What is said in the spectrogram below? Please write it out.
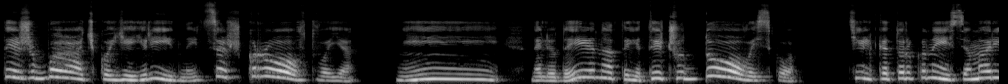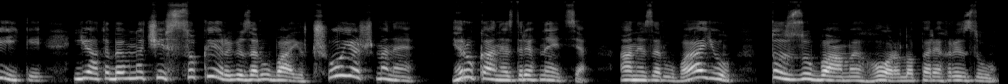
Ти ж батько їй рідний, це ж кров твоя. Ні, не людина ти, ти чудовисько. Тільки торкнися, Марійки, я тебе вночі з сокирою зарубаю. Чуєш мене? І рука не здригнеться, а не зарубаю, то з зубами горло перегризу.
